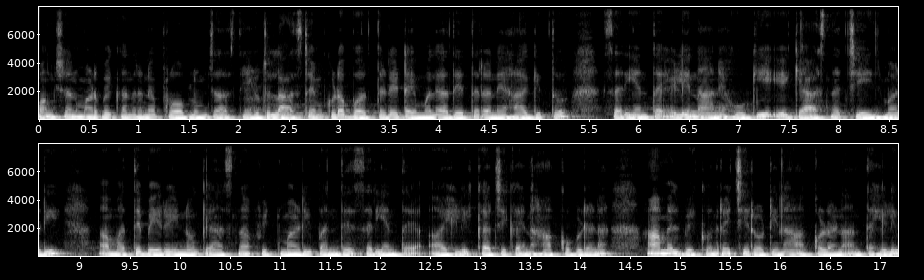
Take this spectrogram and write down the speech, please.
ಫಂಕ್ಷನ್ ಮಾಡಬೇಕಂದ್ರೆ ಪ್ರಾಬ್ಲಮ್ ಜಾಸ್ತಿ ಆಗಿತ್ತು ಲಾಸ್ಟ್ ಟೈಮ್ ಕೂಡ ಬರ್ತ್ಡೇ ಟೈಮಲ್ಲಿ ಅದೇ ಥರನೇ ಆಗಿತ್ತು. ಸರಿ ಅಂತ ಹೇಳಿ ನಾನೇ ಹೋಗಿ ಗ್ಯಾಸ್ನ ಚೇಂಜ್ ಮಾಡಿ ಮತ್ತು ಬೇರೆ ಇನ್ನೂ ಗ್ಯಾಸ್ನ ಫಿಟ್ ಮಾಡಿ ಬಂದೆ. ಸರಿ ಅಂತ ಹೇಳಿ ಕರ್ಜಿಕಾಯಿನ ಹಾಕ್ಕೊಬಿಡೋಣ. ಆಮೇಲೆ ಬೇಕು ಅಂದರೆ ಚಿರೋಟಿನ ಹಾಕ್ಕೊಳ್ಳೋಣ ಅಂತ ಹೇಳಿ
